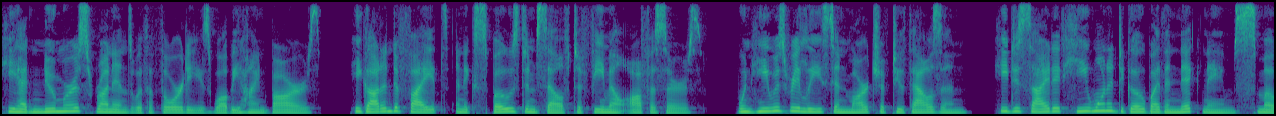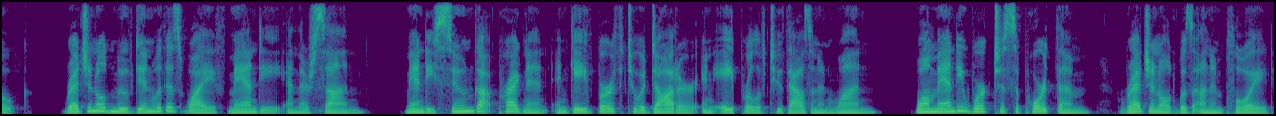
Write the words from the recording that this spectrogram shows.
He had numerous run ins with authorities while behind bars. He got into fights and exposed himself to female officers. When he was released in March of 2000, he decided he wanted to go by the nickname Smoke. Reginald moved in with his wife, Mandy, and their son. Mandy soon got pregnant and gave birth to a daughter in April of 2001. While Mandy worked to support them, Reginald was unemployed.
